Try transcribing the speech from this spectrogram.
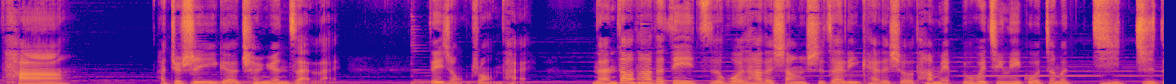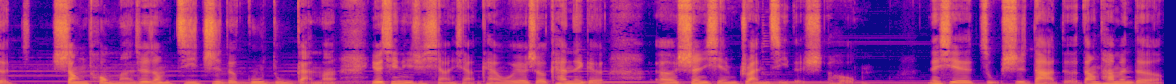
他他就是一个成愿再来的一种状态。难道他的弟子或他的上师在离开的时候，他没不会经历过这么极致的伤痛吗？这种极致的孤独感吗？尤其你去想想看，我有时候看那个呃圣贤传记的时候，那些祖师大德当他们的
